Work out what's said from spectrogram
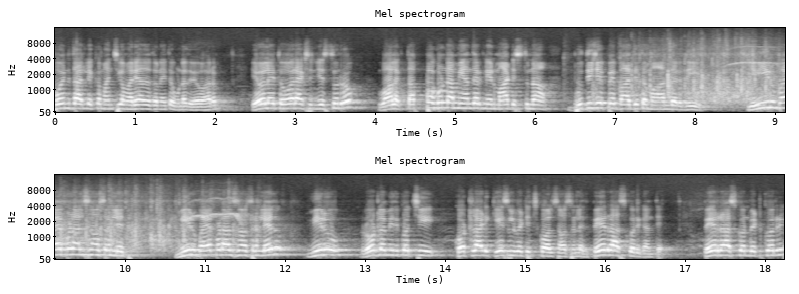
పోయిన దారి లెక్క మంచిగా మర్యాదతోనైతే ఉండదు వ్యవహారం. ఎవరైతే ఓవర్ యాక్షన్ చేస్తున్నారో వాళ్ళకి తప్పకుండా మీ అందరికి నేను మాటిస్తున్నా బుద్ధి చెప్పే బాధ్యత మా అందరిది. మీరు భయపడాల్సిన అవసరం లేదు. మీరు భయపడాల్సిన అవసరం లేదు. మీరు రోడ్ల మీదకి వచ్చి కొట్లాడి కేసులు పెట్టించుకోవాల్సిన అవసరం లేదు. పేరు రాసుకోరు అంతే పేరు రాసుకొని పెట్టుకోర్రి.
